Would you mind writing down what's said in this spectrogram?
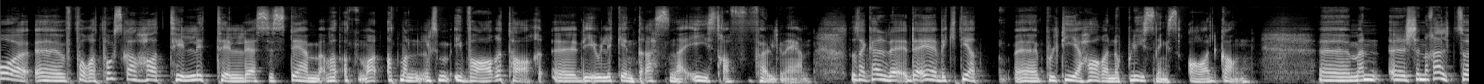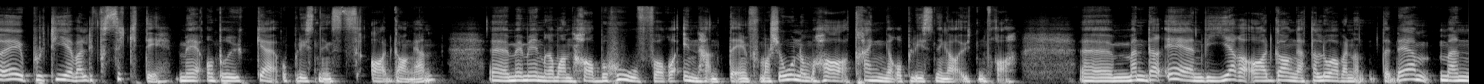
Og eh, for at folk skal ha tillit til det systemet, at man, at man liksom ivaretar eh, de ulike interessene i straffeforfølgningen. Så tenker jeg det, det er viktig at politiet har en opplysningsadgang. Men generelt så er jo politiet veldig forsiktig med å bruke opplysningsadgangen. Med mindre man har behov for å innhente informasjon og trenger opplysninger utenfra. Eh, men det er en videre adgang etter loven til det. Men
